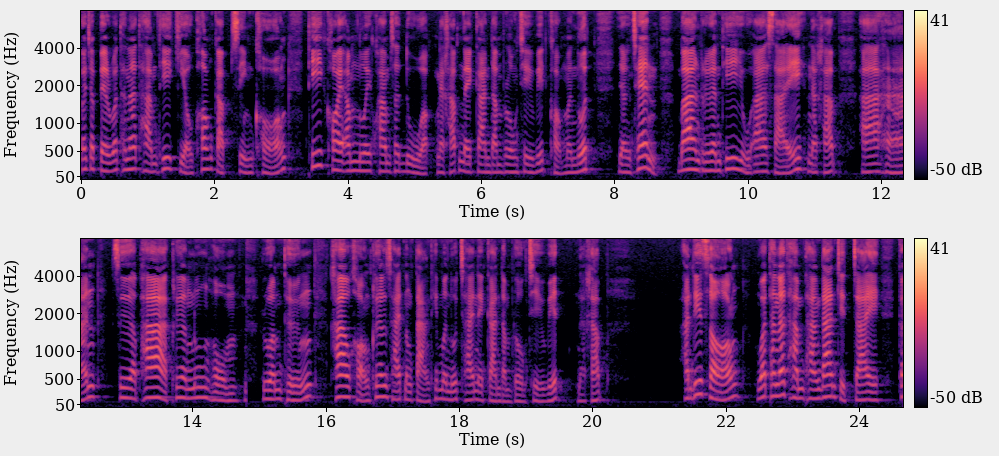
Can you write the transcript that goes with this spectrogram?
ก็จะเป็นวัฒนธรรมที่เกี่ยวข้องกับสิ่งของที่คอยอำนวยความสะดวกนะครับในการดำรงชีวิตของมนุษย์ อย่างเช่น บ้านเรือนที่อยู่อาศัยนะครับ อาหาร เสื้อผ้า เครื่องนุ่งห่มรวมถึงข้าวของเครื่องใช้ต่างๆ ที่มนุษย์ใช้ในการดำรงชีวิตนะครับ อันที่สอง วัฒนธรรมทางด้านจิตใจ ก็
